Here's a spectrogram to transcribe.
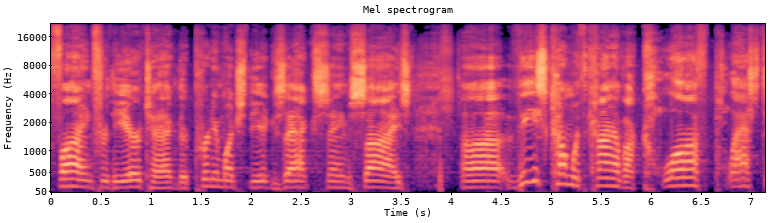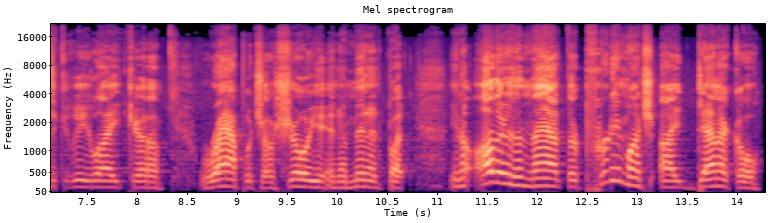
find for the AirTag. They're pretty much the exact same size. Uh, these come with kind of a cloth, plastically like uh, wrap, which I'll show you in a minute. But you know, other than that, they're pretty much identical.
